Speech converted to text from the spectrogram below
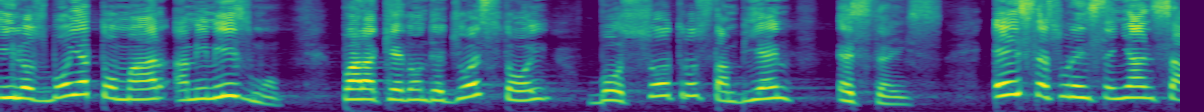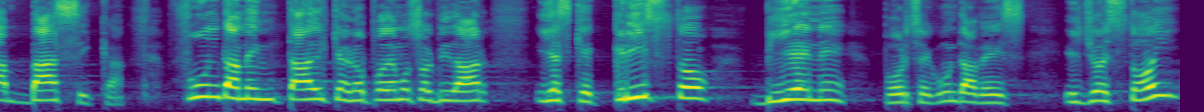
y los voy a tomar a mí mismo, para que donde yo estoy, vosotros también estéis. Esta es una enseñanza básica, fundamental que no podemos olvidar, y es que Cristo viene por segunda vez. Y yo estoy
